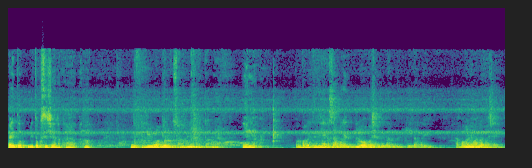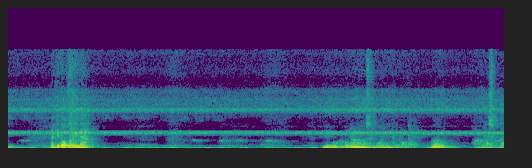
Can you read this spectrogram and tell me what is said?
Ay, ito. Dito kasi siya naka... Ano. Ano po yung mga bro? Kasama niya yung bata niya. Yan nga. Pero bakit hindi niya kasama? Luwa ko siya nila. Nakita ko eh. Habang ano? lumalabas siya eh. Nakita ko kanina. Hindi mo kamagana sa buhay niya. Ha? Ang resulta.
